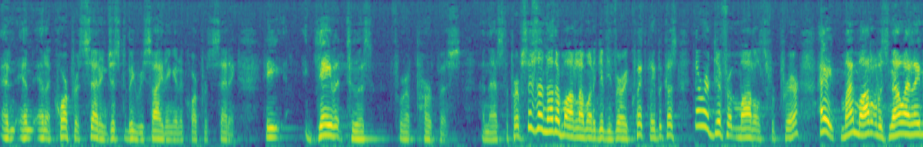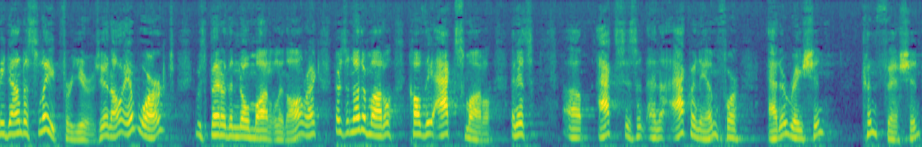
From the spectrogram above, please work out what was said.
in, in, in a corporate setting, just to be reciting in a corporate setting. He gave it to us for a purpose. And that's the purpose. There's another model I want to give you very quickly because there are different models for prayer. Hey, my model was now I lay me down to sleep for years. You know, it worked. It was better than no model at all, right? There's another model called the ACTS model. And it's, uh, ACTS is an, an acronym for adoration, confession,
